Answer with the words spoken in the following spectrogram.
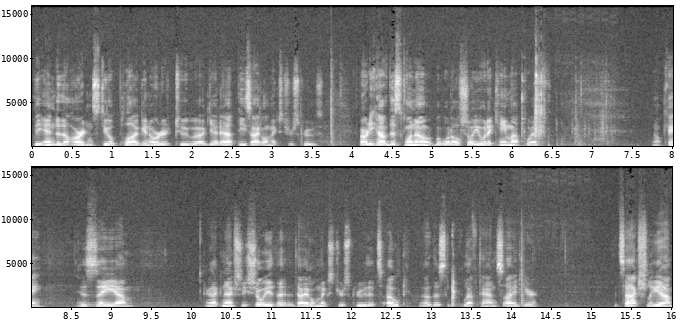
the end of the hardened steel plug in order to uh, get at these idle mixture screws. I already have this one out, but what I'll show you what I came up with, okay, is a, um, I can actually show you the, the idle mixture screw that's out of this left-hand side here. It's actually, uh,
